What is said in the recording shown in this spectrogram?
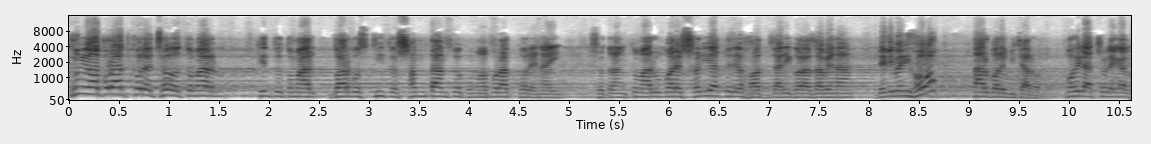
তুমি অপরাধ করেছ, তোমার, কিন্তু তোমার গর্ভস্থিত সন্তান তো কোনো অপরাধ করে নাই। সুতরাং তোমার উপরে শরীয়তের হদ জারি করা যাবে না। ডেলিভারি হোক। তারপরে বিচার হলো। মহিলা চলে গেল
